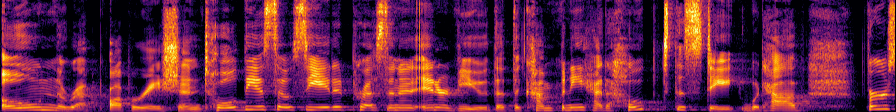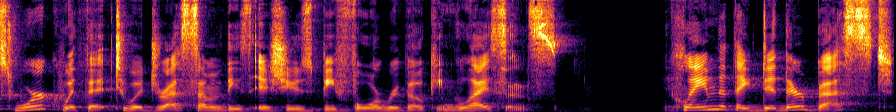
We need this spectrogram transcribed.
own the rep- operation, told the Associated Press in an interview that the company had hoped the state would have first work with it to address some of these issues before revoking the license. Claimed that they did their best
